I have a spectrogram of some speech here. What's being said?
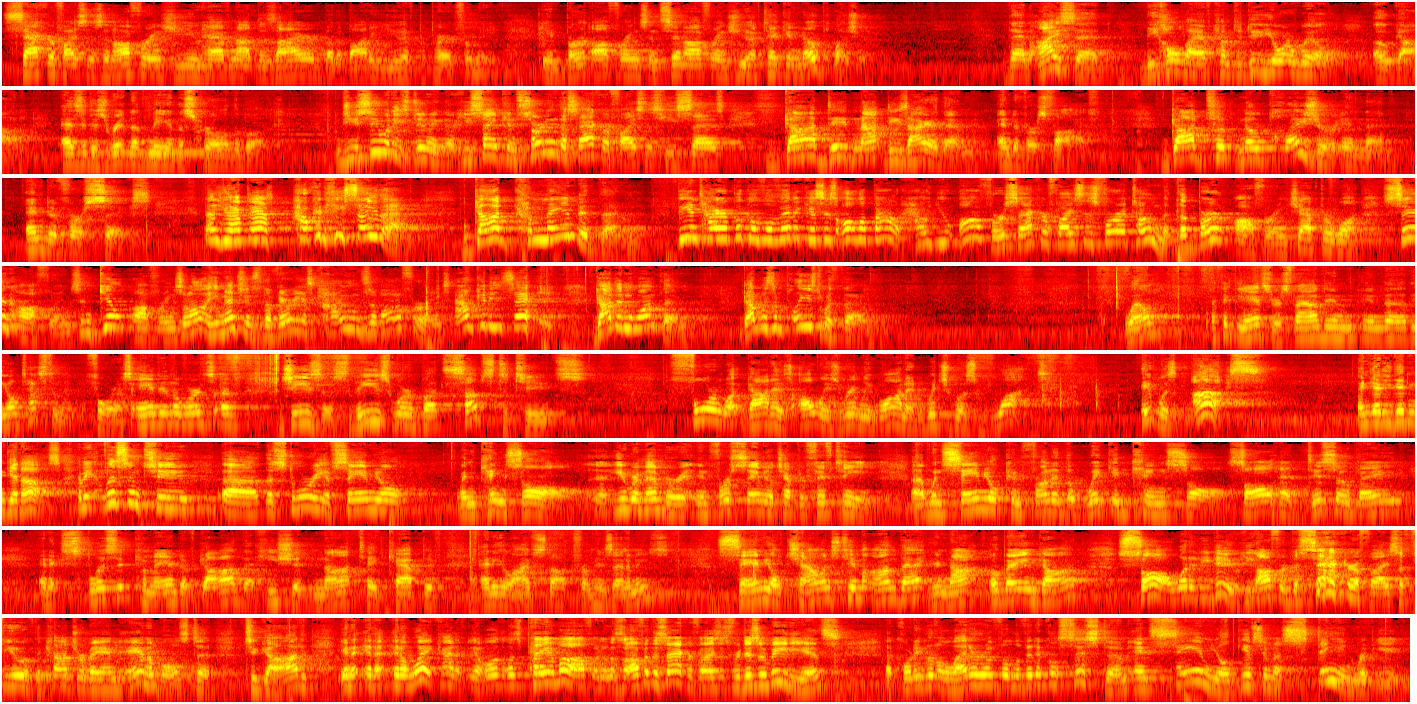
Sacrifices and offerings you have not desired, but a body you have prepared for me. In burnt offerings and sin offerings you have taken no pleasure. Then I said, Behold, I have come to do your will, O God, as it is written of me in the scroll of the book. Do you see what he's doing there? He's saying concerning the sacrifices, he says, God did not desire them. End of verse 5. God took no pleasure in them. End of verse 6. Now you have to ask, how can he say that? God commanded them. The entire book of Leviticus is all about how you offer sacrifices for atonement. The burnt offering, chapter 1, sin offerings and guilt offerings, and all. He mentions the various kinds of offerings. How can he say God didn't want them? God wasn't pleased with them. Well, I think the answer is found in, in the, the Old Testament for us and in the words of Jesus. These were but substitutes for what God has always really wanted, which was what? It was us. And yet he didn't get us. I mean, listen to uh, the story of Samuel and King Saul. Uh, you remember in 1 Samuel chapter 15, uh, when Samuel confronted the wicked King Saul, Saul had disobeyed an explicit command of God that he should not take captive any livestock from his enemies. Samuel challenged him on that. You're not obeying God. Saul, what did he do? He offered to sacrifice a few of the contraband animals to, to God in a, in, a, in a way, kind of, you know, let's pay him off and let's offer the sacrifices for disobedience according to the letter of the Levitical system. And Samuel gives him a stinging rebuke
